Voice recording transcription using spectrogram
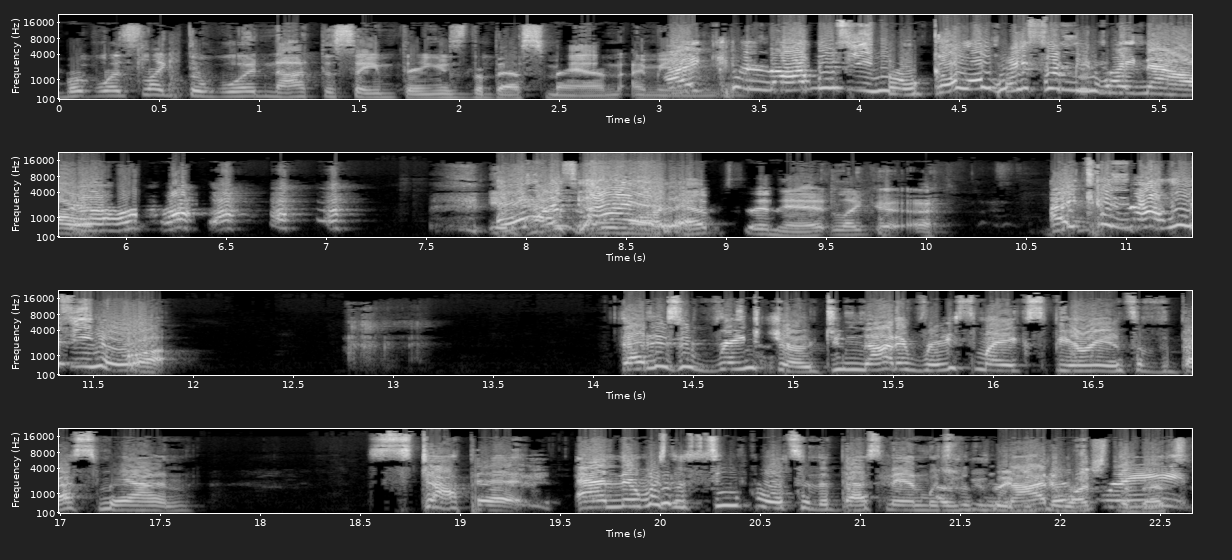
But was like The Wood not the same thing as The Best Man? I mean, I cannot with you. Go away from me right now. it Oh has. Omar Epps in it. Like, uh, I cannot with you. That is erasure. Do not erase my experience of the best man. Stop it. And there was a sequel to the best man, which was was, not as great.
